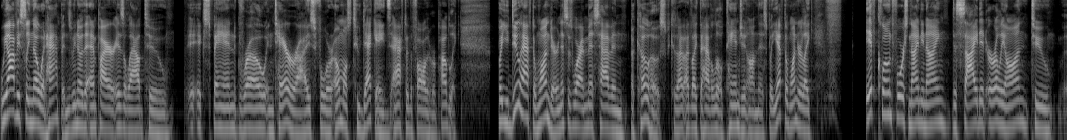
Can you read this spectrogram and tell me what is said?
we obviously know what happens. We know the empire is allowed to expand, grow, and terrorize for almost two decades after the fall of the Republic. But you do have to wonder, and this is where I miss having a co-host because I'd like to have a little tangent on this. But you have to wonder, like, if Clone Force 99 decided early on to uh,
